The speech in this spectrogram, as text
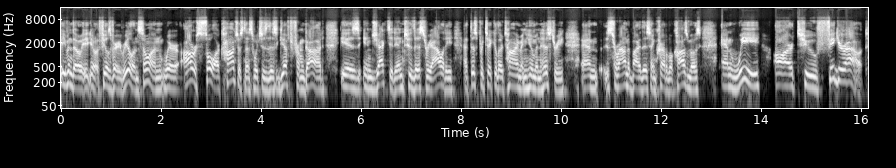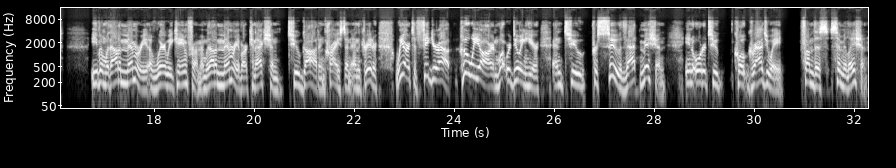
even though it, you know, it feels very real and so on, where our soul, our consciousness, which is this gift from God, is injected into this reality at this particular time in human history and surrounded by this incredible cosmos. And we are to figure out even without a memory of where we came from and without a memory of our connection to God and Christ and, and the Creator, we are to figure out who we are and what we're doing here and to pursue that mission in order to, quote, graduate from this simulation.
